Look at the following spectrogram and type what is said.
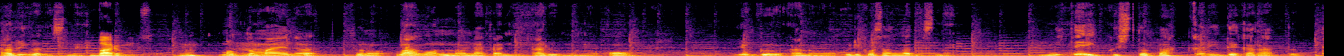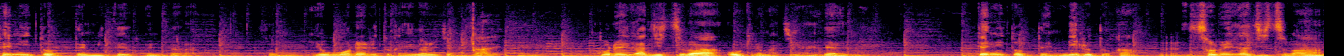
あるいはですね、バルもそううん。もっと前ではそのワゴンの中にあるものをよくあの売り子さんがですね見ていく人ばっかりでからと手に取って見てみたらその汚れるとか言われるじゃないですか。はい。これが実は大きな間違いで、うん手に取って見るとかうん。それが実うんは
